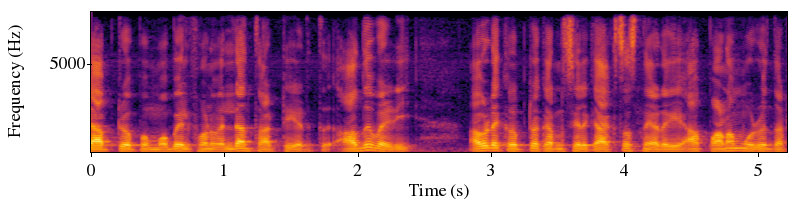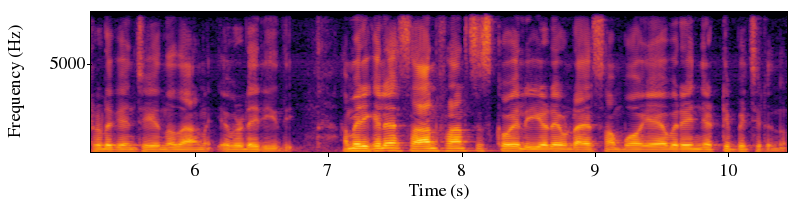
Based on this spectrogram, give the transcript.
ലാപ്ടോപ്പും മൊബൈൽ ഫോണും എല്ലാം തട്ടിയെടുത്ത് അതുവഴി അവരുടെ ക്രിപ്റ്റോ കറൻസിയിലേക്ക് ആക്സസ് നേടുകയും ആ പണം മുഴുവൻ തട്ടിടുകയും ചെയ്യുന്നതാണ് ഇവരുടെ രീതി. അമേരിക്കയിലെ സാൻ ഫ്രാൻസിസ്കോയിൽ ഈയിടെ ഉണ്ടായ സംഭവം ഏവരെയും ഞെട്ടിപ്പിച്ചിരുന്നു.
